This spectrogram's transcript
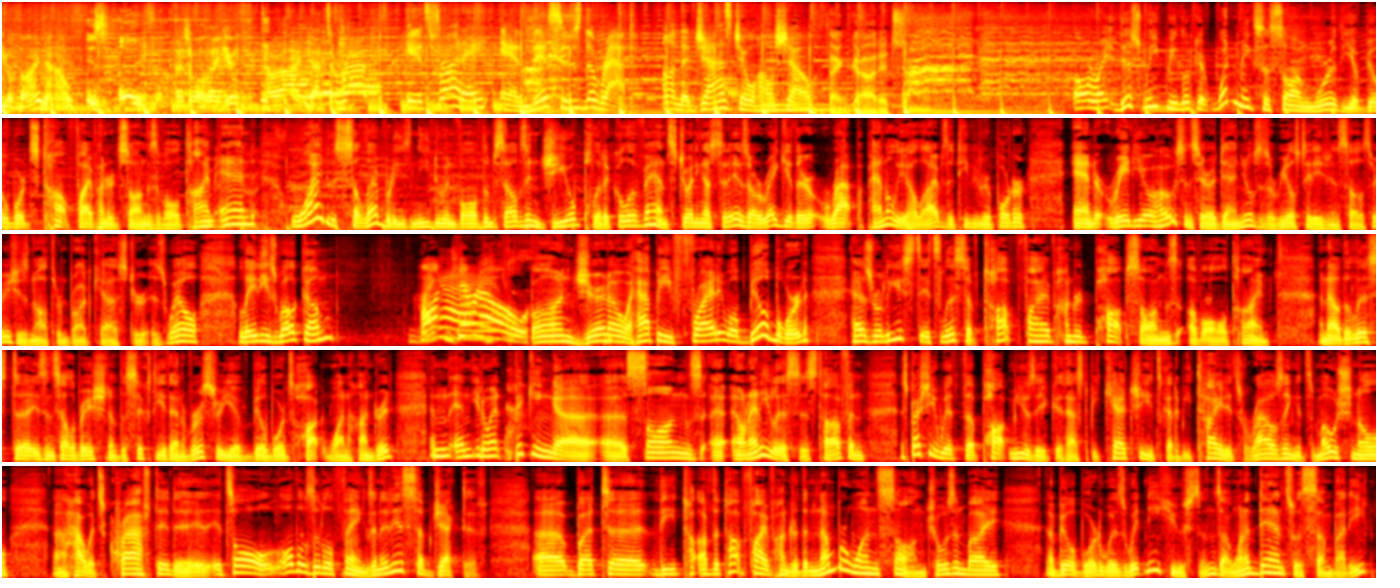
Goodbye now is over. That's all. Thank you. All right, that's a wrap. It's Friday, and this is The Wrap on the Jas Johal Show. Thank God it's. All right, this week we look at what makes a song worthy of Billboard's top 500 songs of all time and why do celebrities need to involve themselves in geopolitical events. Joining us today is our regular wrap panel, Leah Holiove, a TV reporter and radio host, and Sarah Daniels is a real estate agent in Surrey. She's an author and broadcaster as well. Ladies, welcome. Buongiorno. Buongiorno. Happy Friday. Well, Billboard has released its list of top 500 pop songs of all time. Now, the list uh, is in celebration of the 60th anniversary of Billboard's Hot 100. And, and you know, picking uh, uh, songs uh, on any list is tough, and especially with uh, pop music, it has to be catchy, it's got to be tight, it's rousing, it's emotional, uh, how it's crafted. it's all, all those little things, and it is subjective. but the of the top 500, the number one song chosen by uh, Billboard was Whitney Houston's "I Want to Dance with Somebody."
